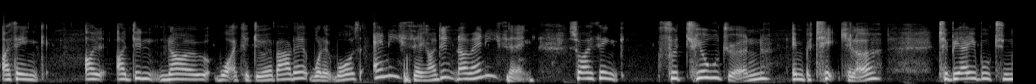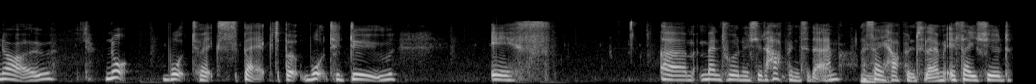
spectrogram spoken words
I think I, I didn't know what I could do about it, what it was, anything. I didn't know anything. So I think for children in particular to be able to know not what to expect, but what to do if um, mental illness should happen to them. Mm. I say hmm. happen to them if they should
